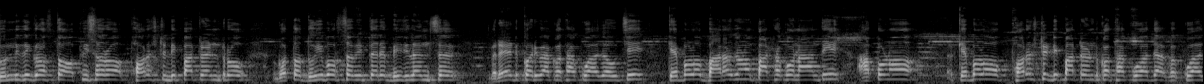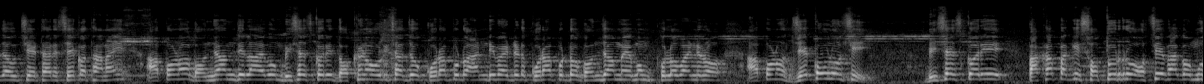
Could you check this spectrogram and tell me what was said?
ଦୁର୍ନୀତିଗ୍ରସ୍ତ ଅଫିସର ଫରେଷ୍ଟ ଡିପାର୍ଟମେଣ୍ଟରୁ ଗତ ଦୁଇ ବର୍ଷ ଭିତରେ ଭିଜିଲାନ୍ସ ରେଡ୍ କରିବା କଥା କୁହାଯାଉଛି କେବଳ ବାର ଜଣ ପାଠକ ନାହାନ୍ତି ଆପଣ କେବଳ ଫରେଷ୍ଟ ଡିପାର୍ଟମେଣ୍ଟ କଥା କୁହାଯାଉଛି ଏଠାରେ ସେ କଥା ନାହିଁ ଆପଣ ଗଞ୍ଜାମ ଜିଲ୍ଲା ଏବଂ ବିଶେଷ କରି ଦକ୍ଷିଣ ଓଡ଼ିଶା ଯେଉଁ କୋରାପୁଟ ଆନ୍ଡିଭାଇଡ଼େଡ଼ କୋରାପୁଟ ଗଞ୍ଜାମ ଏବଂ ଫୁଲବାଣୀର ଆପଣ ଯେକୌଣସି বিশেষ করে পাখাপাখি সতুরু অশি ভাগ মু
